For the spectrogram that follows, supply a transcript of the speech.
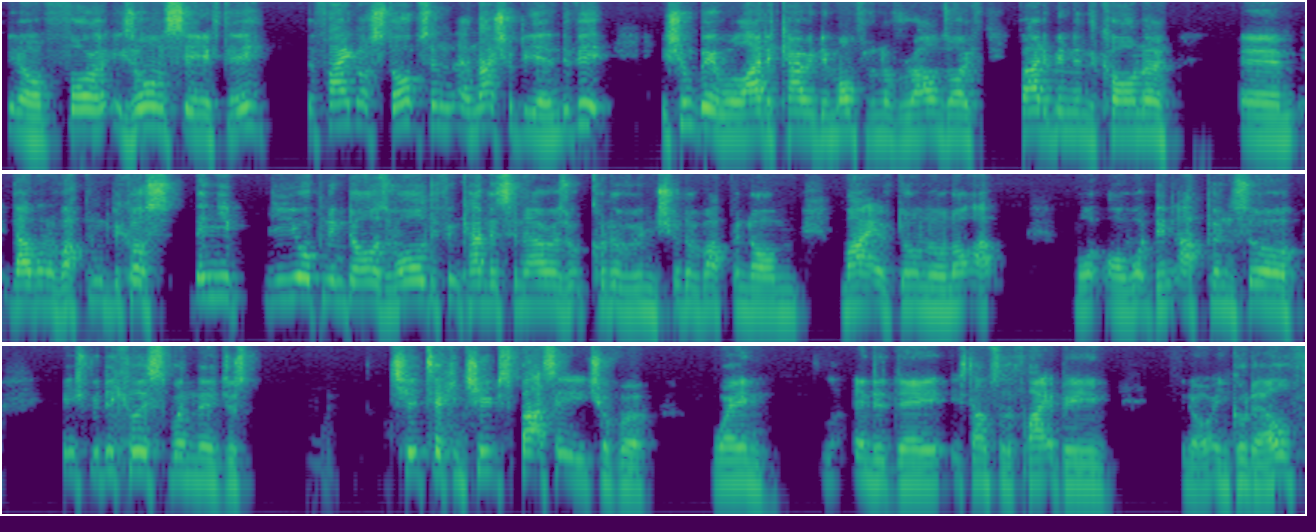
you know, for his own safety, the fight got stopped and, and that should be the end of it. It shouldn't be, well, I'd have carried him on for another round, or if, if I'd have been in the corner, um, that wouldn't have happened because then you, you're opening doors of all different kind of scenarios what could have and should have happened or might have done or not what or what didn't happen. So it's ridiculous when they just ch- taking cheap spats at each other when end of the day it's down to the fighter being you know in good health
